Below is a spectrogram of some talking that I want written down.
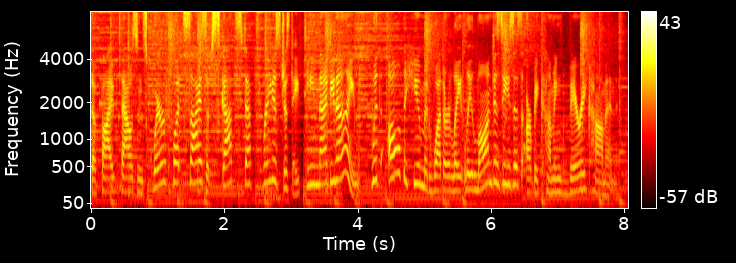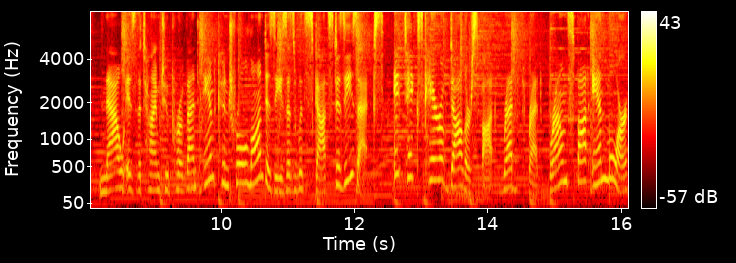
The 5,000 square foot size of Scott's Step 3 is just $18.99. With all the humid weather lately, lawn diseases are becoming very common. Now is the time to prevent and control lawn diseases with Scott's Disease X. It takes care of dollar spot, red thread, brown spot, and more,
